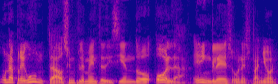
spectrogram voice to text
una pregunta o simplemente diciendo hola en inglés o en español.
